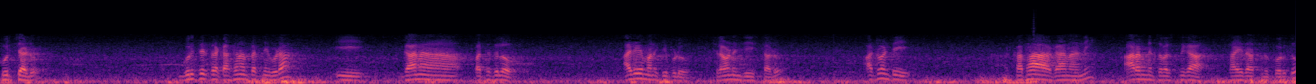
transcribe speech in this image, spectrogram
కూర్చాడు. గురుచరిత్ర కథనంతటిని కూడా ఈ గాన పద్ధతిలో అదే మనకి ఇప్పుడు శ్రవణం చేయిస్తాడు. అటువంటి కథా గానాన్ని ఆరంభించవలసిందిగా సాయిదాసును కోరుతూ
